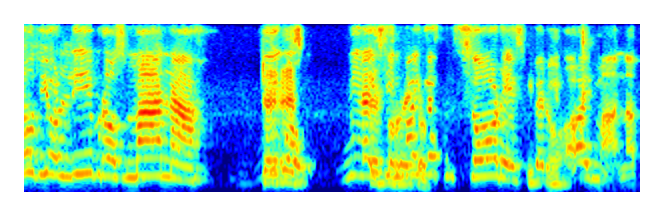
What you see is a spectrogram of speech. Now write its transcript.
audiolibros, mana. mira, y si no hay asesores, pero ay, mana,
